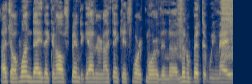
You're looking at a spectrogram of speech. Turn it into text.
that's a one day they can all spend together, and I think it's worth more than a little bit that we made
